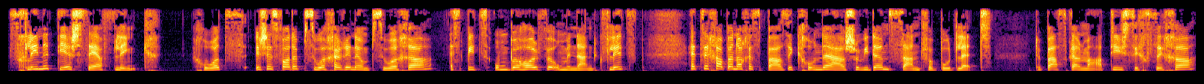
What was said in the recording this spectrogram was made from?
Das kleine Tier ist sehr flink. Kurz ist es vor den Besucherinnen und Besuchern ein bisschen unbeholfen umeinander geflitzt, hat sich aber nach ein paar Sekunden auch schon wieder im Sand verbuddelt. Der Pascal Marti ist sich sicher,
